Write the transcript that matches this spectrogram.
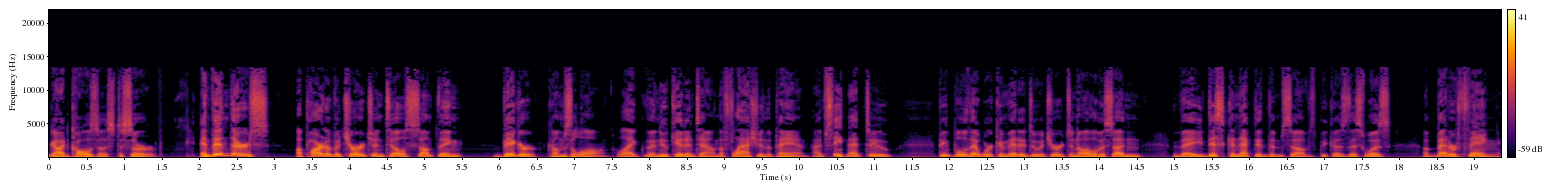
God calls us to serve. And then there's a part of a church until something bigger comes along, like the new kid in town, the flash in the pan. I've seen that too. People that were committed to a church and all of a sudden they disconnected themselves because this was a better thing.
